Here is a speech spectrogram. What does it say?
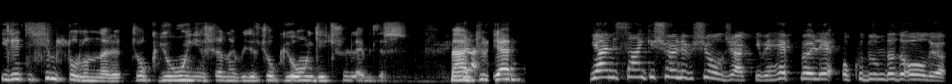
iletişim sorunları çok yoğun yaşanabilir, çok yoğun geçirilebilir. Merküryen Yani sanki şöyle bir şey olacak gibi hep böyle okuduğumda da o oluyor.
